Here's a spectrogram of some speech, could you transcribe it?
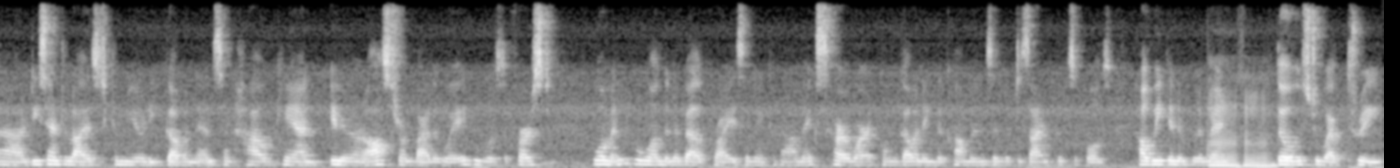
uh, decentralized community governance and how can Elinor Ostrom, by the way, who was the first woman who won the Nobel Prize in economics, her work on governing the commons and the design principles, how we can implement Mhm. those to Web3.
